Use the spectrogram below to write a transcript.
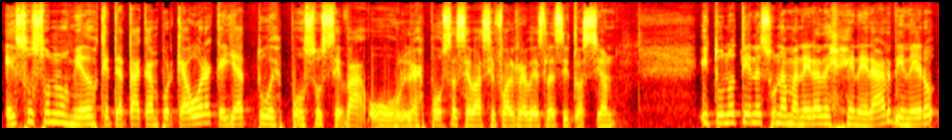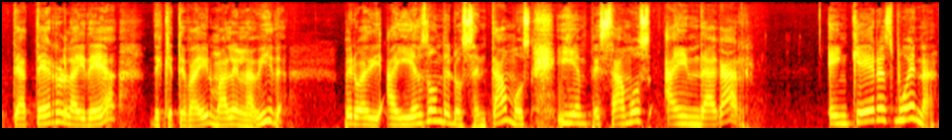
esos son los miedos que te atacan porque ahora que ya tu esposo se va o la esposa se va, si fue al revés la situación, y tú no tienes una manera de generar dinero, te aterra la idea de que te va a ir mal en la vida. Pero ahí, es donde nos sentamos y empezamos a indagar. ¿En qué eres buena?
